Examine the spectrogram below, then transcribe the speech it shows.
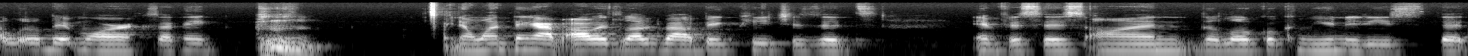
a little bit more. Because i think you know one thing i've always loved about big peach is its emphasis on the local communities that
